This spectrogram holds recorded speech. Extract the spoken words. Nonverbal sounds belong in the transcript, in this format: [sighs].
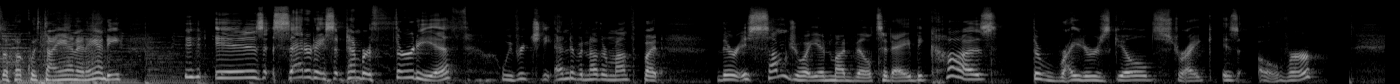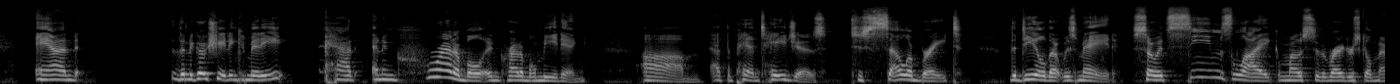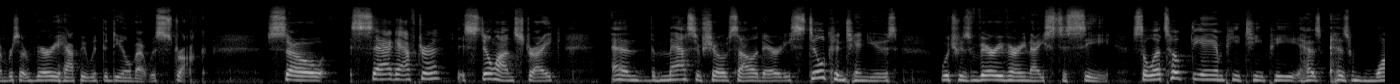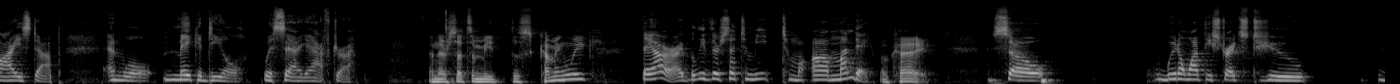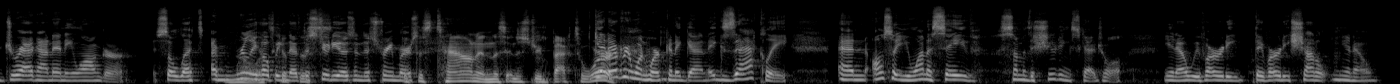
The Hook with Diane and Andy. It is Saturday, September 30th. We've reached the end of another month, but there is some joy in Mudville today because the Writers Guild strike is over. And the negotiating committee had an incredible, incredible meeting um, at the Pantages to celebrate the deal that was made. So it seems like most of the Writers Guild members are very happy with the deal that was struck. So SAG AFTRA is still on strike, and the massive show of solidarity still continues, which was very, very nice to see. So let's hope the AMPTP has, has wised up and will make a deal with SAG AFTRA. And they're set to meet this coming week? They are. I believe they're set to meet tomorrow, uh, Monday. Okay. So we don't want these strikes to drag on any longer. So let's. I'm No, really let's hoping that the studios and the Get streamers this town and this industry back to work. get everyone working again. Exactly. And also, you want to save some of the shooting schedule. You know, we've already they've already shot. You know,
